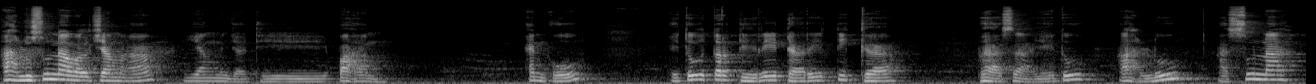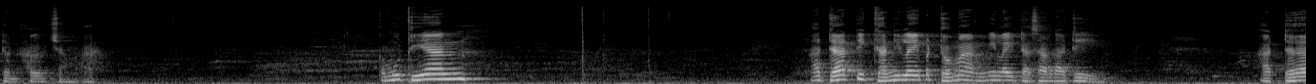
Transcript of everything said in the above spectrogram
ahlu sunnah wal jamaah yang menjadi paham NU itu terdiri dari tiga bahasa yaitu ahlu, as-sunnah, dan al-jamaah. Kemudian ada tiga nilai pedoman, nilai dasar tadi. Ada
